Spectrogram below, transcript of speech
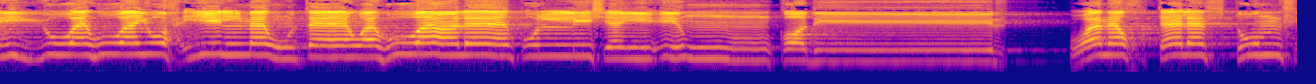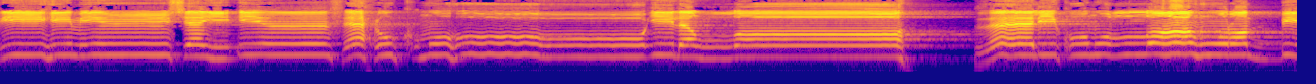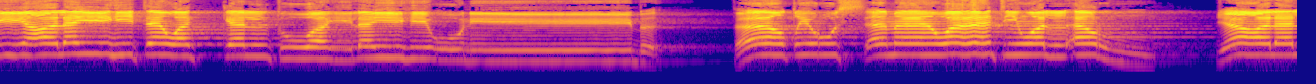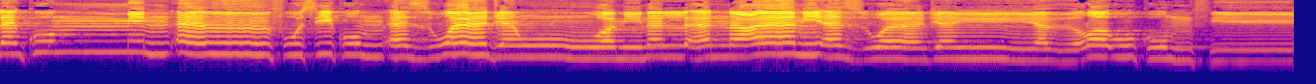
الولي وهو يحيي الموتى وهو على كل شيء قدير. وما اختلفتم فيه من شيء فحكمه إلى الله. ذلكم الله ربي عليه توكلت وإليه أنيب. فاطر السماوات والأرض جعل لكم من أنفسكم أزواجا ومن الأنعام أزواجا يذرأكم فيه.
